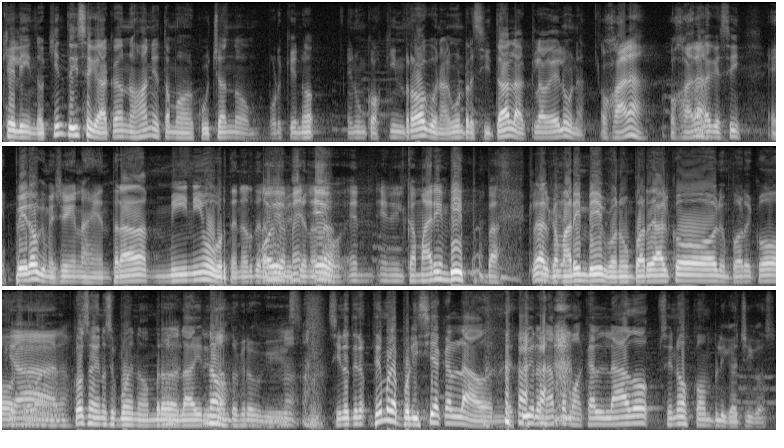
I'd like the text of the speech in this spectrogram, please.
Qué lindo. ¿Quién te dice que acá en unos años estamos escuchando, por qué no, en un Cosquín Rock o en algún recital a Clave de Luna? Ojalá, ojalá. Ojalá que sí. Espero que me lleguen las entradas mínimo por tenerte en la. Evo, en, en el camarín VIP va. Claro, el camarín VIP con un par de alcohol, un par de cosas. Claro. bueno, cosas que no se pueden nombrar al aire No, tanto, creo que no. es. Si no tenemos, tenemos la policía acá al lado. En el estudio de la NAP acá al lado. Se nos complica, chicos.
